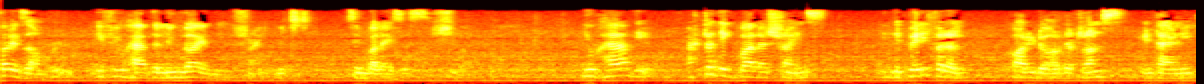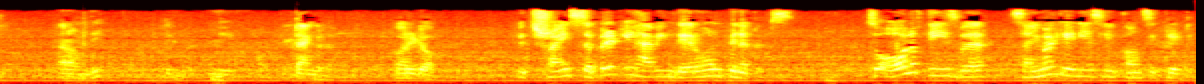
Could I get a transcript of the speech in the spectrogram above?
For example, if you have the linga in the shrine, which symbolizes Shiva, you have the Ashtadikpala shrines in the peripheral corridor that runs entirely around the, the rectangular corridor with shrines separately having their own pinnacles. So all of these were simultaneously consecrated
